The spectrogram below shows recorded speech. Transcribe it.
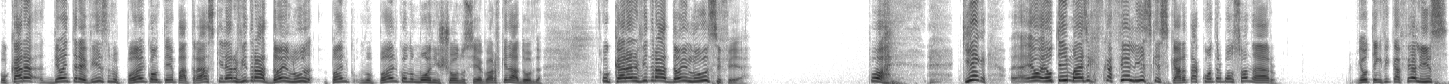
O cara deu entrevista no Pânico há um tempo atrás que ele era vidradão em Lúcifer. No Pânico ou no Morning Show, não sei, agora fiquei na dúvida. O cara era vidradão em Lúcifer. Pô, que, eu, eu tenho mais é que ficar feliz que esse cara tá contra Bolsonaro. Eu tenho que ficar feliz.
